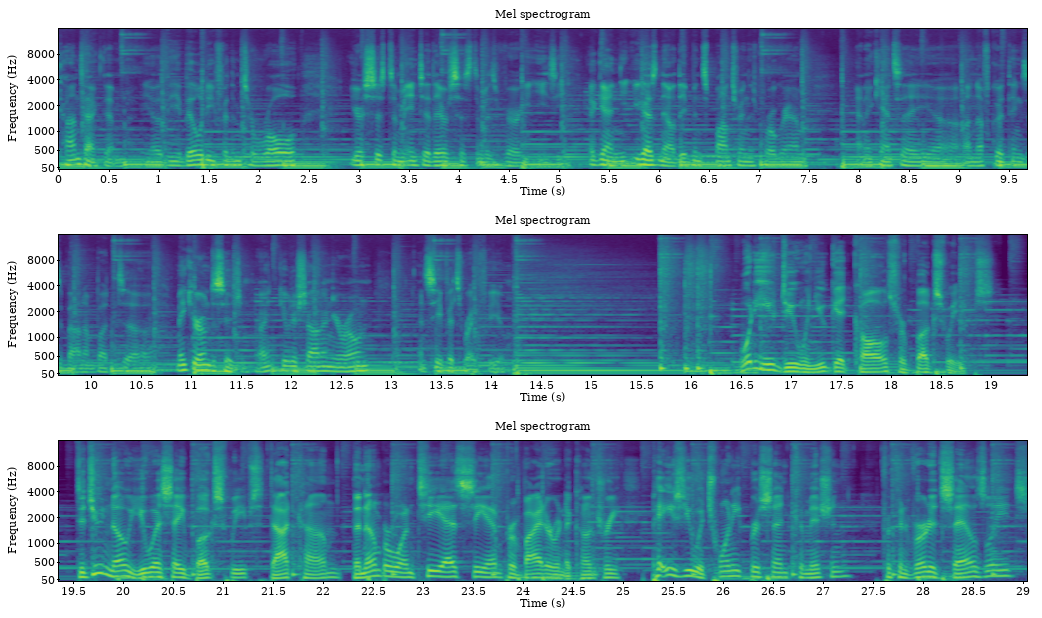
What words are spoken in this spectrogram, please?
contact them. You know, the ability for them to roll your system into their system is very easy. Again, you guys know they've been sponsoring this program, and I can't say uh, enough good things about them. But uh, make your own decision, right? Give it a shot on your own and see if it's right for you. What do you do when you get calls for bug sweeps? Did you know USABugSweeps.com, the number one TSCM provider in the country, pays you a 20% commission for converted sales leads?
